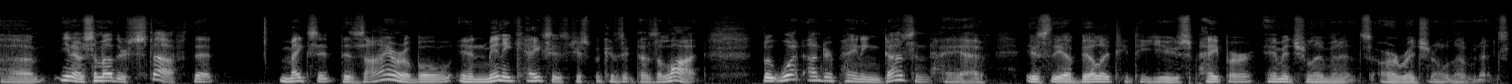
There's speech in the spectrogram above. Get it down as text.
um, you know, some other stuff that makes it desirable in many cases just because it does a lot. But what underpainting doesn't have is the ability to use paper, image luminance, or original luminance.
